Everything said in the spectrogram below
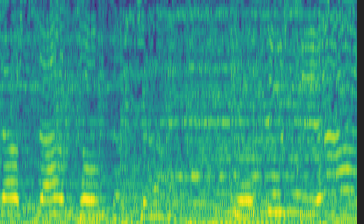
少伤痛等着？这就是爱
